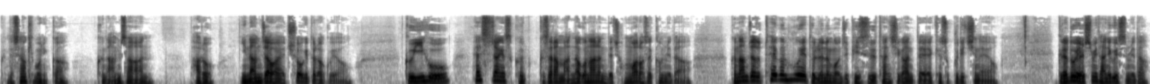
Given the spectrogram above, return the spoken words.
근데 생각해보니까 그 남산 바로 이 남자와의 추억이더라고요. 그 이후 헬스장에서 그, 그 사람 만나곤 하는데 정말 어색합니다. 그 남자도 퇴근 후에 들르는 건지 비슷한 시간대에 계속 부딪히네요. 그래도 열심히 다니고 있습니다.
